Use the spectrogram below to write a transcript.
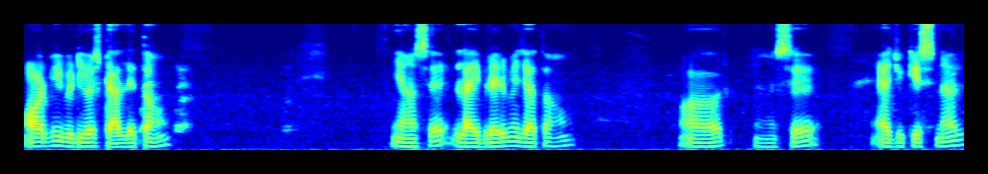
और भी वीडियोस डाल लेता हूँ। यहाँ से लाइब्रेरी में जाता हूँ और से एजुकेशनल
